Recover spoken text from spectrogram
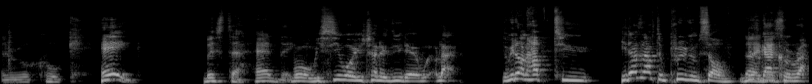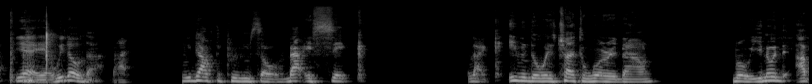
Lyrical King. Mr. Headache. Well, we see what you're trying to do there. Like, we don't have to. He doesn't have to prove himself. No, this he guy doesn't. can rap. Yeah, yeah, we know that. Like, we don't have to prove himself. That is sick. Like, even though he's trying to water it down, bro. You know, I'm,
